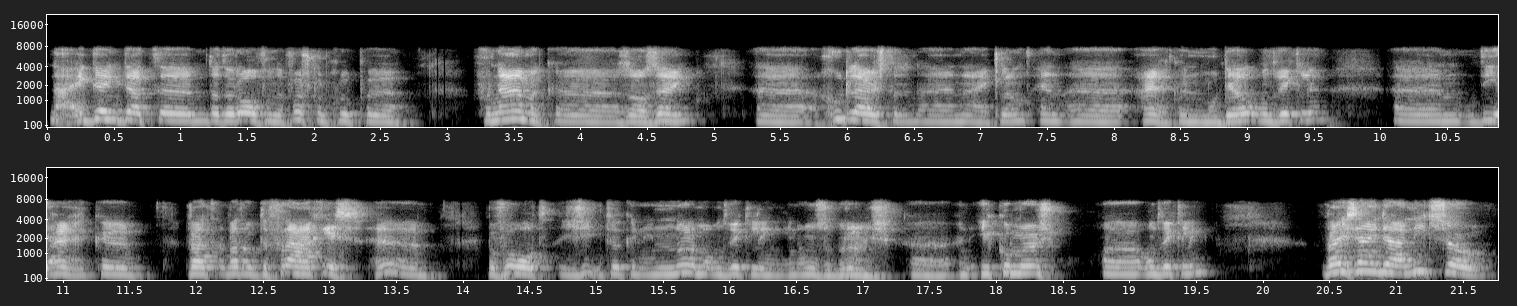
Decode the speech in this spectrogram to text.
Nou, ik denk dat, uh, dat de rol van de Voskamp uh, voornamelijk uh, zal zijn goed luisteren naar je klant en eigenlijk een model ontwikkelen ehm, die eigenlijk, wat, wat ook de vraag is. Hè? bijvoorbeeld, je ziet natuurlijk een enorme ontwikkeling in onze branche, een e-commerce ontwikkeling. Wij zijn daar niet zo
